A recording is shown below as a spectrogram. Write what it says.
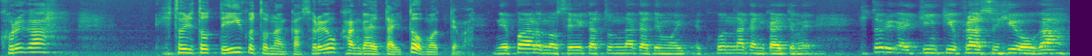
これが人にとっていいことなんかそれを考えたいと思ってます。ネパールの生活の中でもここの中に書いても1人が1日プラス費用が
